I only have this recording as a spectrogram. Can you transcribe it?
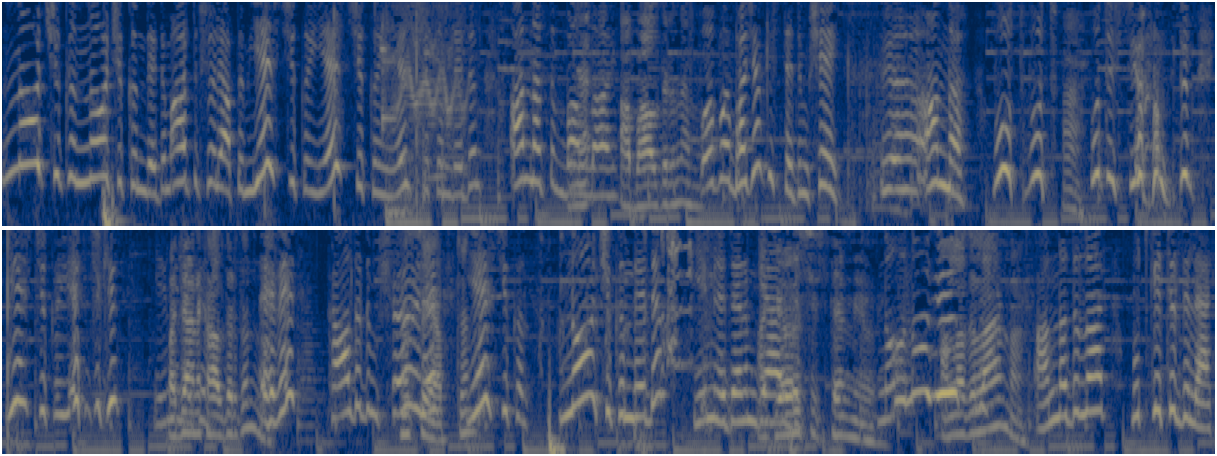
No chicken no chicken dedim. Artık şöyle yaptım. Yes chicken yes chicken yes chicken dedim. Anlattım vallahi. Ne? Ha, baldırına mı? Baba bacak istedim şey. Ee, anla. But but. Ha. But istiyorum dedim. Yes chicken yes chicken. Yemin Bacağını ederim. kaldırdın mı? Evet. Kaldırdım şöyle. Nasıl yaptın? Yes chicken. No chicken dedim. Yemin ederim Ha, geldi. göğüs istemiyor. No no göğüs. Anladılar mı? Anladılar. But getirdiler.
